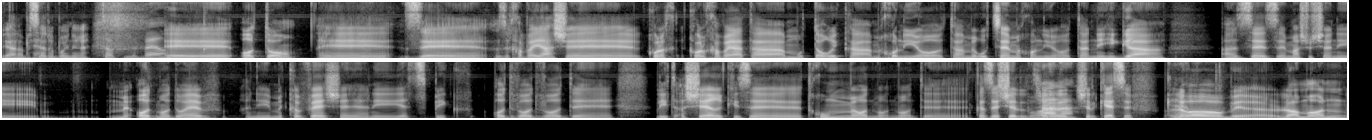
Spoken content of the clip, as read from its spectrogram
יאללה, בסדר, בואי נראה. טוב, דבר. אה, אוטו, אה, זה, זה חוויה ש... כל, כל חוויית המוטוריקה, המכוניות, המרוצי מכוניות, הנהיגה, אז זה, זה משהו שאני מאוד מאוד אוהב. אני מקווה שאני אספיק עוד ועוד ועוד אה, להתעשר, כי זה תחום מאוד מאוד מאוד אה, כזה של, של. של כסף. כן. לא, לא המון,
